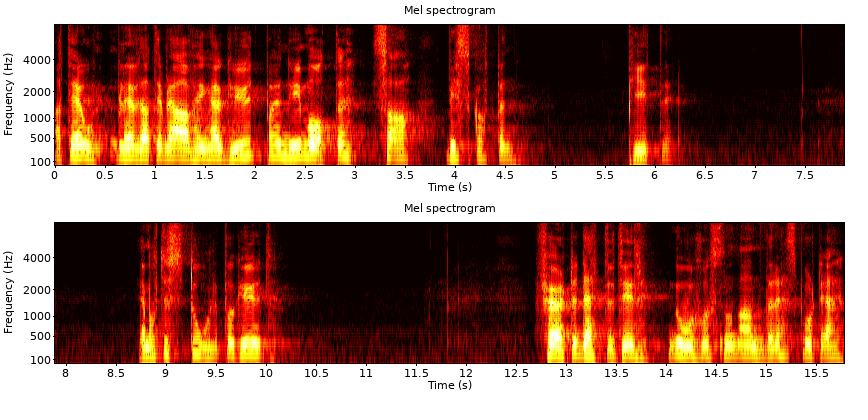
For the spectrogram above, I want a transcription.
at jeg opplevde at jeg ble avhengig av Gud på en ny måte, sa biskopen Peter. Jeg måtte stole på Gud. Førte dette til noe hos noen andre, spurte jeg.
